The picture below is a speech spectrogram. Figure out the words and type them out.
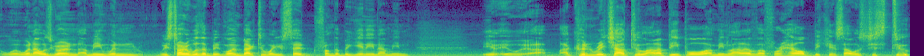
when I was growing, I mean, when we started with a bit, going back to what you said from the beginning, I mean, it, it, I couldn't reach out to a lot of people. I mean, a lot of uh, for help because I was just too.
